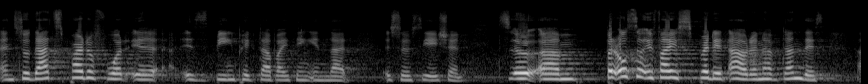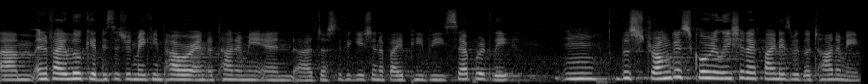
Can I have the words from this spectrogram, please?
And so that's part of what is being picked up, I think, in that association. So, um, but also if I spread it out, and I've done this, um, and if I look at decision-making power and autonomy and uh, justification of IPV separately, mm, the strongest correlation I find is with autonomy,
